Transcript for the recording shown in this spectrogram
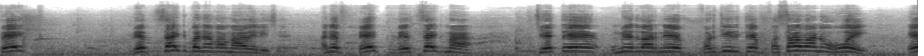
ફેક વેબસાઇટ બનાવવામાં આવેલી છે. અને ફેક વેબસાઇટમાં જે તે ઉમેદવારને ફરજી રીતે ફસાવવાનો હોય, એ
